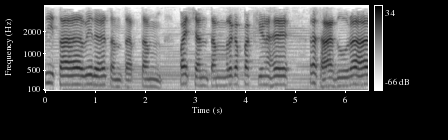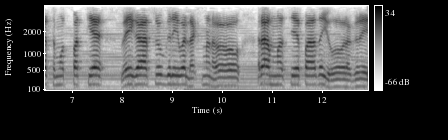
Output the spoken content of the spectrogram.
सीता विरसन्तप्तम् पश्यन्तं मृगपक्षिणः रथा दूरात् समुत्पत्य वेगात् सुग्रीव लक्ष्मणो रामस्य पादयोरग्रे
